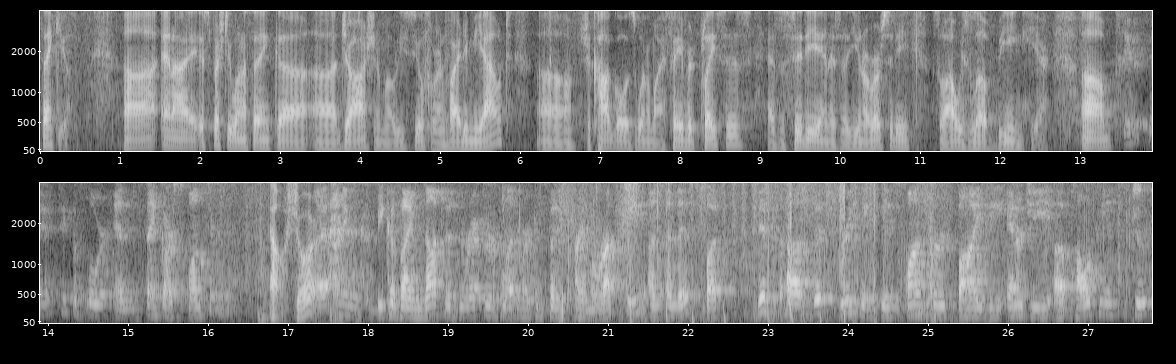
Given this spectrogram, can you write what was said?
Thank you. Uh, and I especially want to thank uh, uh, Josh and Mauricio for inviting me out. Uh, Chicago is one of my favorite places as a city and as a university, so I always love being here. Um, David, may I take the floor and thank our sponsors? Oh, sure. I, I, mean, because I am not the director of Latin American Studies, I am rusty on, on this, but this, uh, this briefing is sponsored by the Energy uh, Policy Institute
